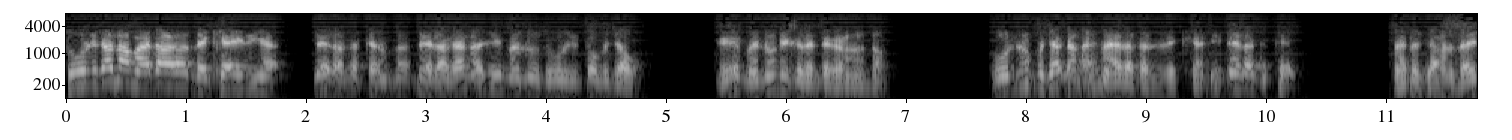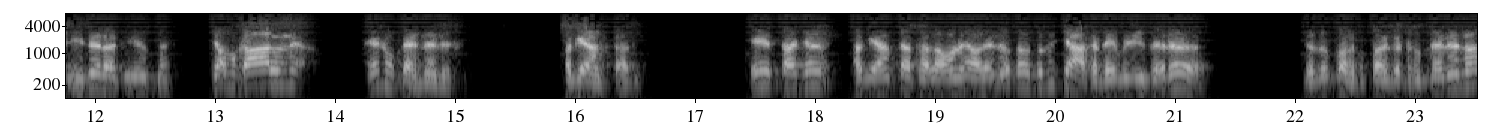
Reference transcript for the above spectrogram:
ਸੂਰਜ ਕਹਿੰਦਾ ਮੈਂ ਤਾਂ ਦੇਖਿਆ ਹੀ ਨਹੀਂ ਹੈ। ਹਨੇਰਾ ਕਿੱਥੇ ਹੁੰਦਾ। ਹਨੇਰਾ ਕਹਿੰਦਾ ਜੀ ਮੈਨੂੰ ਸੂਰਜ ਤੋਂ ਬਚਾਓ। ਇਹ ਮੈਨੂੰ ਨਹੀਂ ਕਿਤੇ ਟਿਕਣ ਦਿੰਦਾ। ਸੂਰਜ ਨੂੰ ਪੁੱਛਿਆ ਕਹਿੰਦਾ ਮੈਂ ਤਾਂ ਕਦੇ ਦੇਖਿਆ ਨਹੀਂ ਹਨੇਰਾ ਕਿੱਥੇ? ਮੈਂ ਤਾਂ ਜਾਣਦਾ ਹੀ ਨਹੀਂ ਹਨੇਰਾ ਕੀ ਹੁੰਦਾ। ਜਮਕਾਲ ਨੇ- ਇਹਨੂੰ ਕਹਿੰਦੇ ਨੇ ਅਗਿਆਨਤਾ ਨੂੰ। ਇਹ ਤਾਂ ਜੇ ਅਗਿਆਨਤਾ ਫੈਲਾਉਣ ਵਾਲੇ ਨੇ ਤਾਂ ਉਹਨੂੰ ਝਾਕਦੇ ਵੀ ਨਹੀਂ ਫਿਰ। ਜਦੋਂ ਭਗਤ ਪ੍ਰਗਟ ਹੁੰਦੇ ਨੇ ਨਾ,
